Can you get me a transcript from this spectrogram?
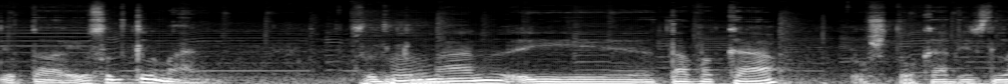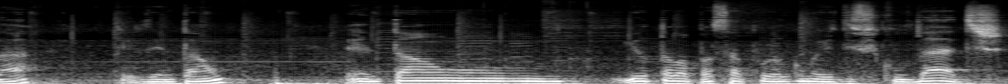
Eu tava, eu sou de Quelimane, sou de uhum. e estava cá, eu estou cá desde lá, desde então. Então eu estava a passar por algumas dificuldades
